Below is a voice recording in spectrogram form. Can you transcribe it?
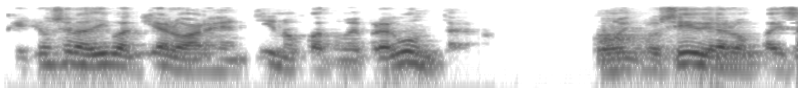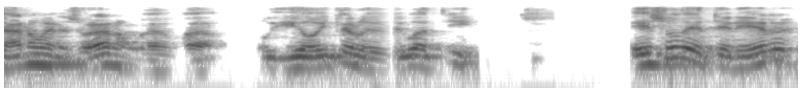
que yo se la digo aquí a los argentinos cuando me preguntan, o inclusive a los paisanos venezolanos, y hoy te lo digo a ti. Eso de tener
